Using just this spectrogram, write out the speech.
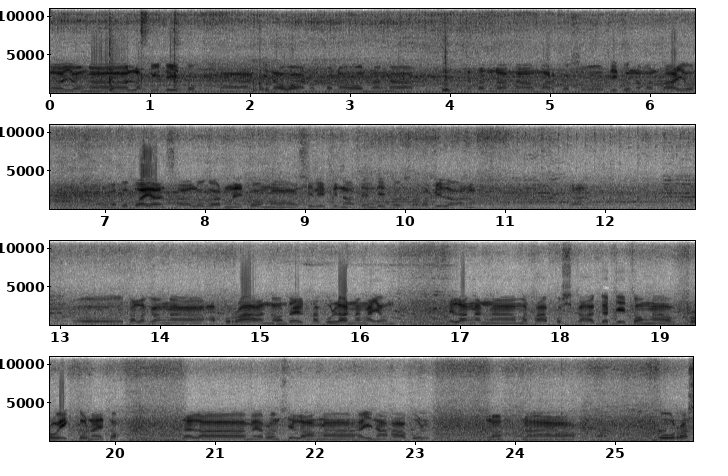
no, yung ah, laki dito na ginawa nung panahon ng uh, natandang ah, Marcos. So dito naman tayo mga babayan sa lugar na itong ah, silipin natin dito sa kabila. Ano? Yan. So talagang uh, apurahan no? dahil tagulan na ngayon. Kailangan na matapos kaagad itong uh, proyekto na ito dahil ah, meron silang ah, hinahabol no? na oras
